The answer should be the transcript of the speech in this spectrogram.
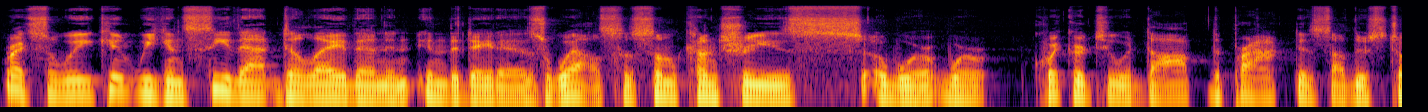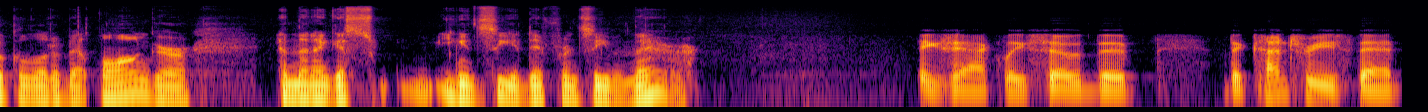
Right, so we can we can see that delay then in, in the data as well. So some countries were, were quicker to adopt the practice, others took a little bit longer, and then I guess you can see a difference even there. Exactly. So the the countries that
